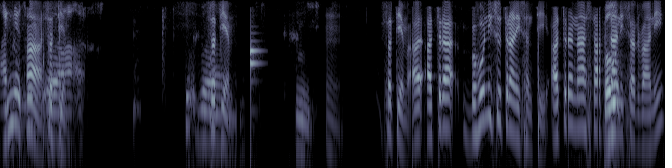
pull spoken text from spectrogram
अन्य सत्यं। हम्म। सत्यम् अत्र बहूनि सूत्राणि सन्ति। अत्र न स्थापितानि सर्वाणि।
